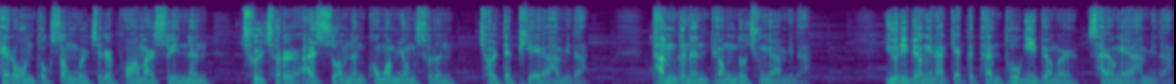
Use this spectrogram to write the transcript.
해로운 독성 물질을 포함할 수 있는 출처를 알 수 없는 공업용 술은 절대 피해야 합니다. 담그는 병도 중요합니다. 유리병이나 깨끗한 도기병을 사용해야 합니다.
